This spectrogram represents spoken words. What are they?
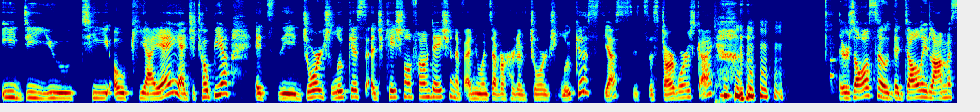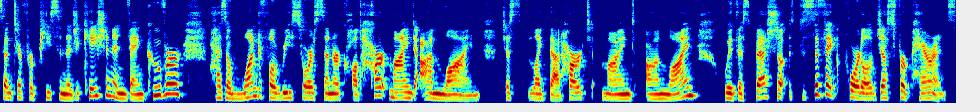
E D U T O P I A, Edutopia. It's the George Lucas Educational Foundation. If anyone's ever heard of George Lucas, yes, it's the Star Wars guy. There's also the Dalai Lama Center for Peace and Education in Vancouver has a wonderful resource center called Heart Mind Online, just like that Heart Mind Online with a special specific portal just for parents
